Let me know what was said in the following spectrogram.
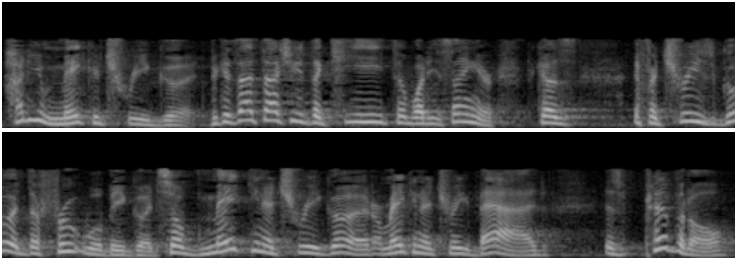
how do you make a tree good? Because that's actually the key to what he's saying here. Because if a tree's good, the fruit will be good. So making a tree good or making a tree bad is pivotal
